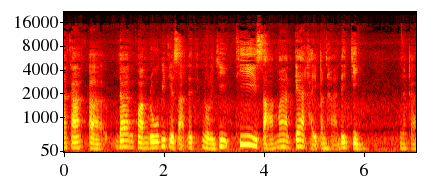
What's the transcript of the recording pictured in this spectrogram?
นะคะเอ่อด้านความรู้วิทยาศาสตร์และเทคโนโลยีที่สามารถแก้ไขปัญหาได้จริงนะคะ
